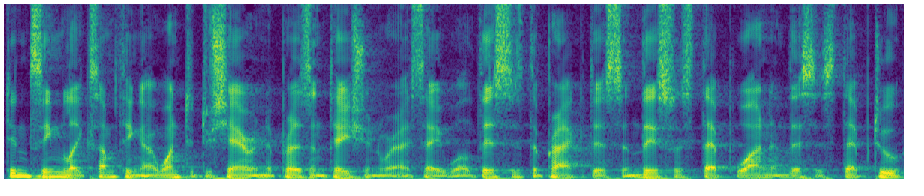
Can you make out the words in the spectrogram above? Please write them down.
Didn't seem like something I wanted to share in a presentation where I say, well, this is the practice and this is step one and this is step two.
